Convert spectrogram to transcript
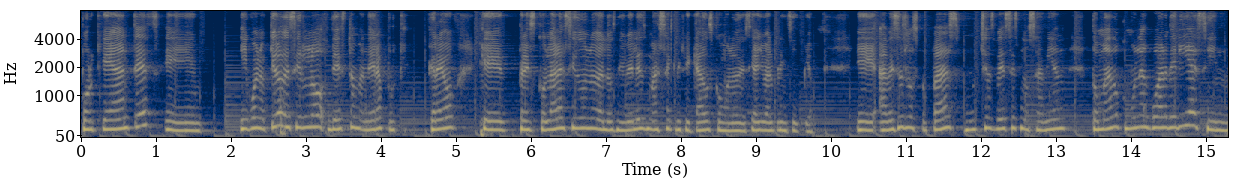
porque antes, eh, y bueno, quiero decirlo de esta manera porque creo que preescolar ha sido uno de los niveles más sacrificados, como lo decía yo al principio. Eh, a veces los papás muchas veces nos habían tomado como una guardería sin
